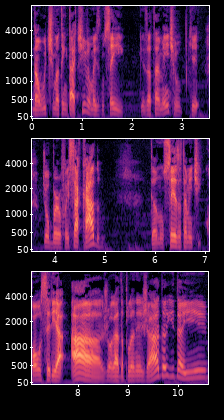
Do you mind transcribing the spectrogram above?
na última tentativa, mas não sei exatamente, porque Joe Burrow foi sacado, então não sei exatamente qual seria a jogada planejada, e daí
